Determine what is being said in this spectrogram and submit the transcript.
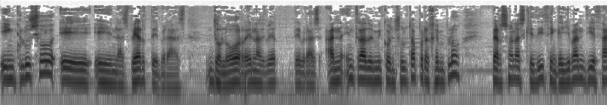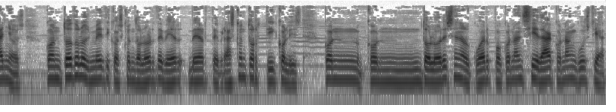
incluso eh, en las vértebras, dolor en las vértebras. Han entrado en mi consulta, por ejemplo, personas que dicen que llevan 10 años con todos los médicos, con dolor de vértebras, con tortícolis, con, con dolores en el cuerpo, con ansiedad, con angustia,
